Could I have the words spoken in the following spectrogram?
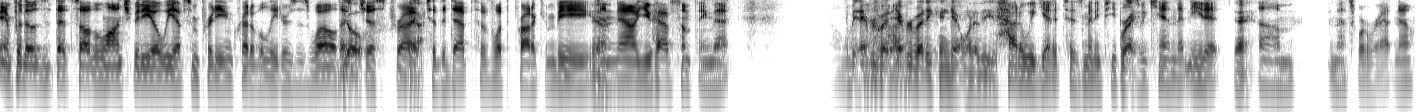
and for those that saw the launch video, we have some pretty incredible leaders as well that Yo, just drive yeah. to the depth of what the product can be. Yeah. And now you have something that I mean, everybody, everybody can get one of these. How do we get it to as many people as we can that need it? Um, and that's where we're at now.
